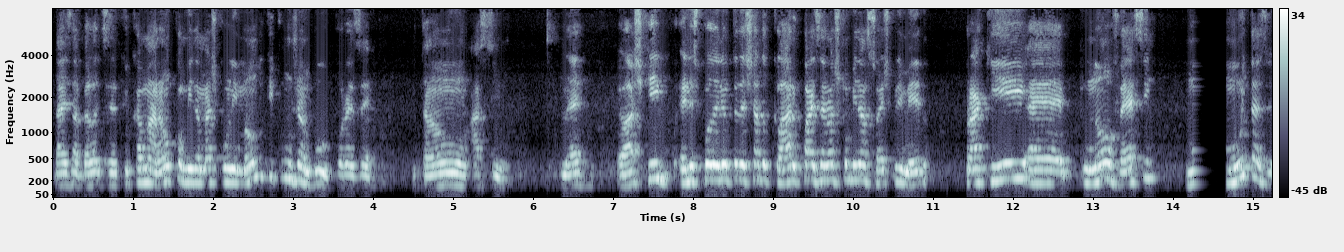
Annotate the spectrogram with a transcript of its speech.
da Isabela dizendo que o camarão combina mais com limão do que com jambu, por exemplo. Então, assim, né? Eu acho que eles poderiam ter deixado claro quais eram as combinações primeiro, para que é, não houvesse muitas.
